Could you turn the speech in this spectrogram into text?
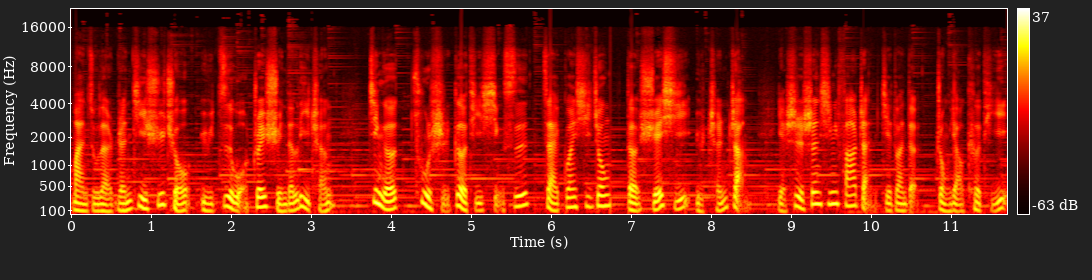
满足了人际需求与自我追寻的历程，进而促使个体醒思在关系中的学习与成长，也是身心发展阶段的重要课题。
